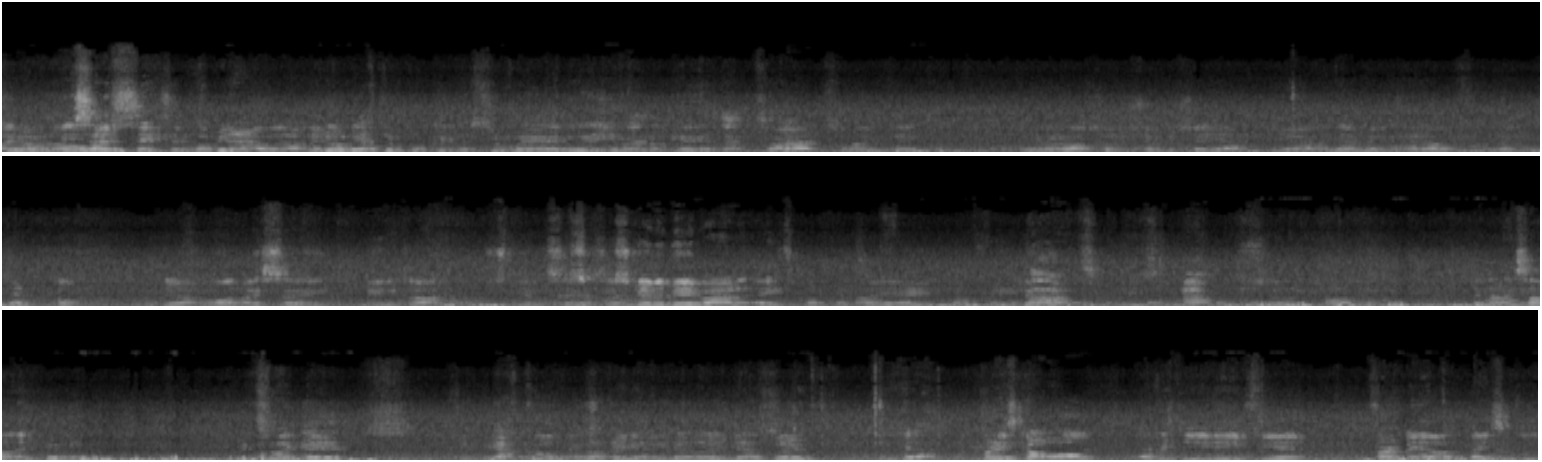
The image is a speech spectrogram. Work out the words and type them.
I don't know. It says six o'clock now. You'd only have to book it somewhere anyway. You might not get it that time. That's what I'm thinking. Yeah. Well, so we say yeah? Yeah. And then we can head out for dinner. Yeah, cool. Yeah. What I say, 8 o'clock. Just give them six It's, it's going to be about eight o'clock, I'd say, yeah. That is absolutely lovely. They're nice, aren't they? It's like a Yakult, not a Yakult, a Yazoo. Yeah. But it's got all everything you need for your for a meal, basically.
